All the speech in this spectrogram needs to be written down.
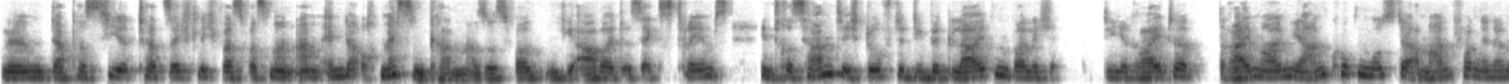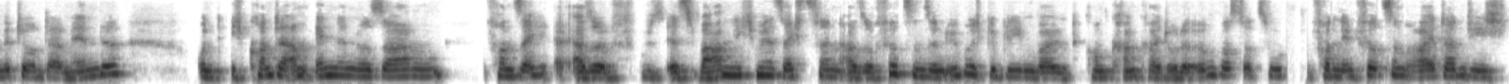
da passiert tatsächlich was, was man am Ende auch messen kann. Also es war, die Arbeit ist extremst interessant. Ich durfte die begleiten, weil ich die Reiter dreimal mir angucken musste, am Anfang, in der Mitte und am Ende. Und ich konnte am Ende nur sagen, von sech, also es waren nicht mehr 16, also 14 sind übrig geblieben, weil kommt Krankheit oder irgendwas dazu. Von den 14 Reitern, die ich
